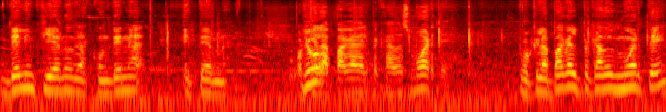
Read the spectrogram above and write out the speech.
del infierno, de la condena eterna. Porque la paga del pecado es muerte. Porque la paga del pecado es muerte,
